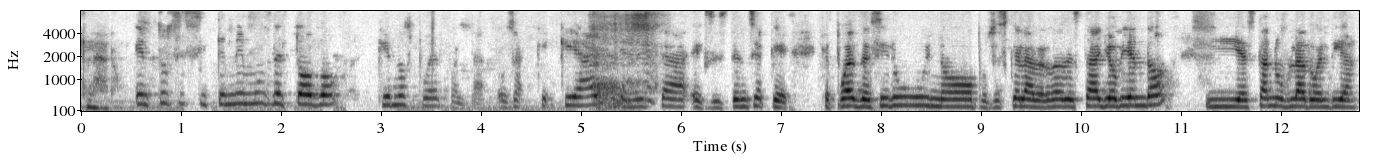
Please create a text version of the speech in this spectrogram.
Claro. Entonces, si tenemos de todo, ¿qué nos puede faltar? O sea, ¿qué, hay en esta existencia que, que puedas decir, uy, no, pues es que la verdad está lloviendo y está nublado el día?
